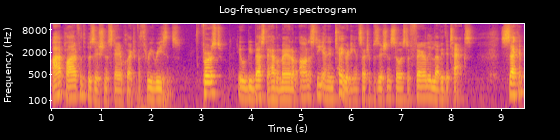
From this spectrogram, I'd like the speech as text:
I applied for the position of stamp collector for three reasons. First, it would be best to have a man of honesty and integrity in such a position so as to fairly levy the tax. Second,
